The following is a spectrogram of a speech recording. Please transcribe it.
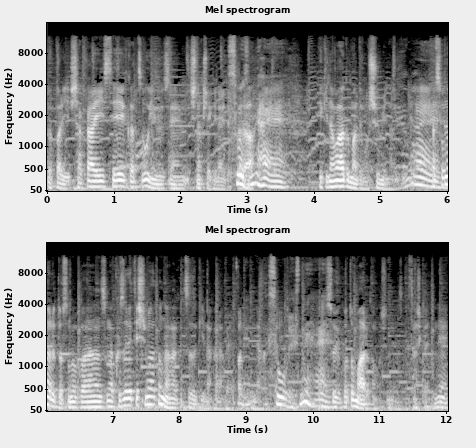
やっぱり社会生活を優先しなくちゃいけないですからそうですね。はい劇団はあくまでも趣味なんでね、ええ。そうなるとそのバランスが崩れてしまうと長く続きなかなかやっぱりできなかったりそうですね。はいそういうこともあるかもしれないです確かにね。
